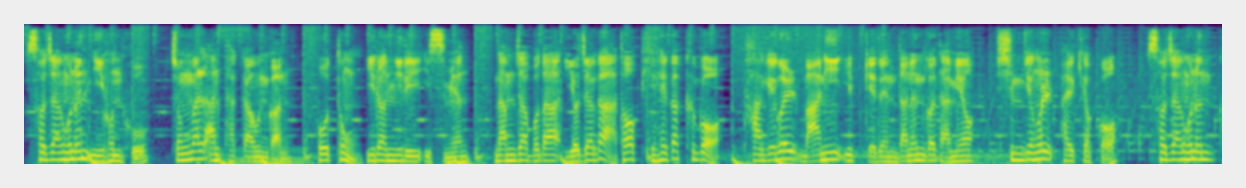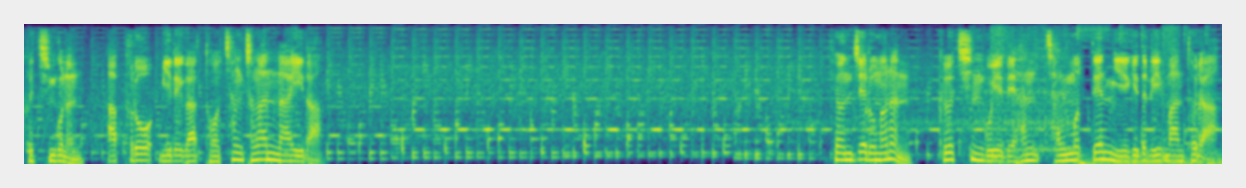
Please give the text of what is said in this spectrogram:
서장훈은 이혼 후 정말 안타까운 건 보통 이런 일이 있으면 남자보다 여자가 더 피해가 크고 타격을 많이 입게 된다는 거다며 심경을 밝혔고 서장훈은 그 친구는 앞으로 미래가 더 창창한 나이다. 현재 루머는 그 친구에 대한 잘못된 얘기들이 많더라.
